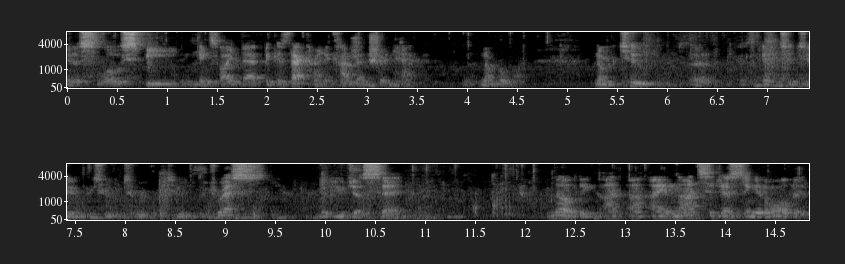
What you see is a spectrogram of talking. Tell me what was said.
in a slow speed and things like that, because that kind of conduct shouldn't happen, number one. Number two, uh, to, to, to, to, address what you just said, no, I, I, I am not suggesting at all that,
